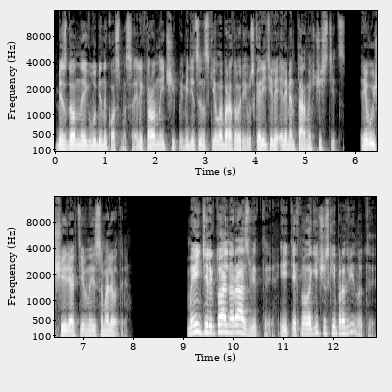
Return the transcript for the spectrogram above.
Бездонные глубины космоса, электронные чипы, медицинские лаборатории, ускорители элементарных частиц, ревущие реактивные самолеты, мы интеллектуально развиты и технологически продвинуты.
